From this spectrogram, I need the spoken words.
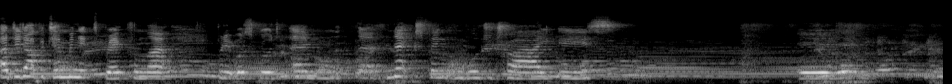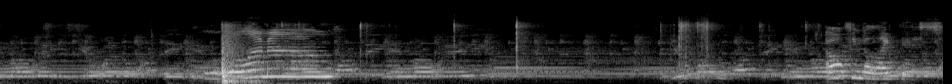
I did have a 10 minutes break from that, but it was good. Um, the next thing I'm going to try is a don't think I like this.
